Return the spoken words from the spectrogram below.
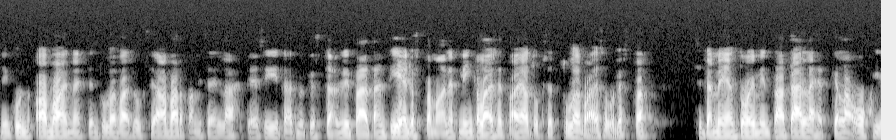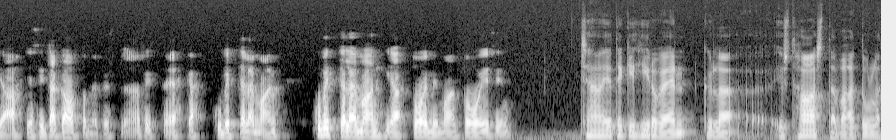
niin kuin avain näiden tulevaisuuksien avartamiseen lähtee siitä, että me pystytään ylipäätään tiedostamaan, että minkälaiset ajatukset tulevaisuudesta sitä meidän toimintaa tällä hetkellä ohjaa, ja sitä kautta me pystytään sitten ehkä kuvittelemaan, kuvittelemaan ja toimimaan toisin. Sehän on jotenkin hirveän kyllä just haastavaa tulla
